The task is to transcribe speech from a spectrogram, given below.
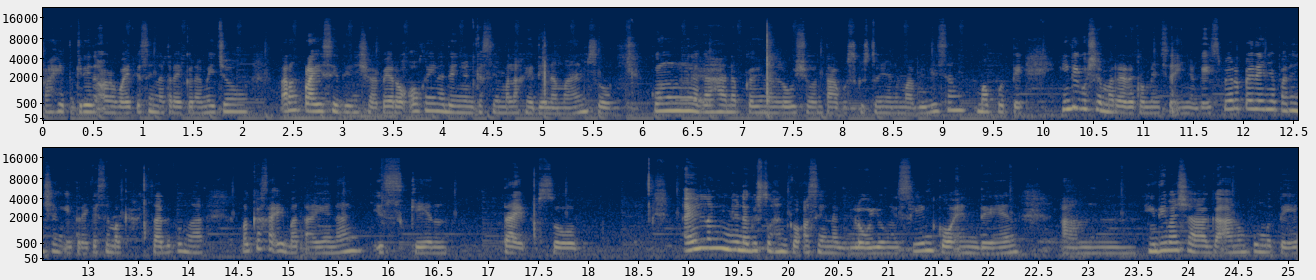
kahit green or white kasi na-try ko na medyo parang pricey din siya pero okay na din yun kasi malaki din naman. So kung naghahanap kayo ng lotion tapos gusto niyo na mabilisang maputi, hindi ko siya marerecommend recommend sa inyo guys. Pero pwede nyo pa rin siyang itry kasi mag, sabi ko nga, magkakaiba tayo ng skin type. So, ayun lang yung nagustuhan ko kasi nag-glow yung skin ko and then um, hindi man siya gaanong pumuti.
